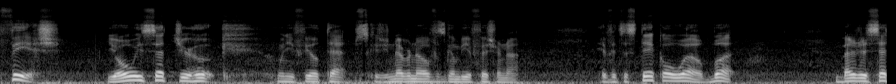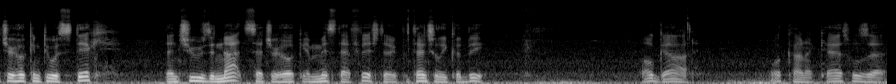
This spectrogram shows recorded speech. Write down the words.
fish. You always set your hook when you feel taps because you never know if it's going to be a fish or not. If it's a stick, oh well, but better to set your hook into a stick than choose to not set your hook and miss that fish that it potentially could be. Oh God, what kind of cast was that?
